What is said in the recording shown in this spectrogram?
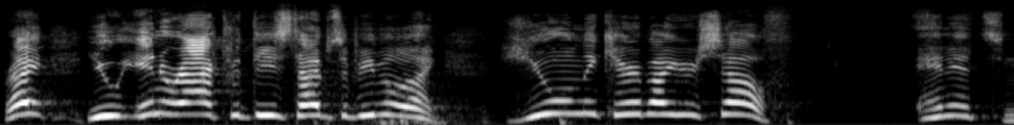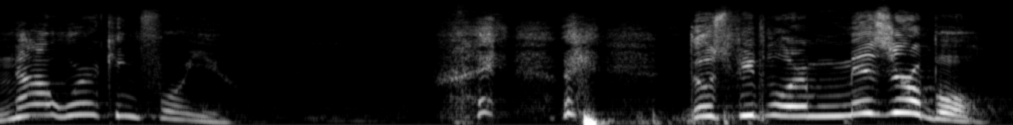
right? You interact with these types of people like, you only care about yourself. And it's not working for you. Right? Those people are miserable.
